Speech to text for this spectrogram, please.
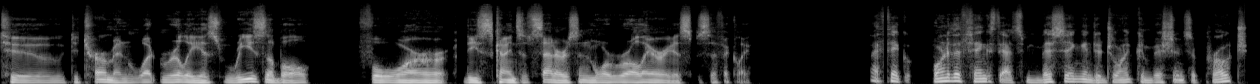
to determine what really is reasonable for these kinds of centers in more rural areas specifically. I think one of the things that's missing in the Joint Commission's approach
